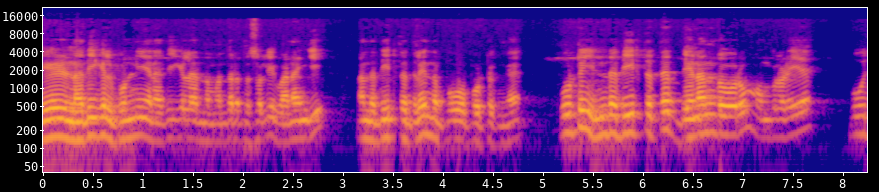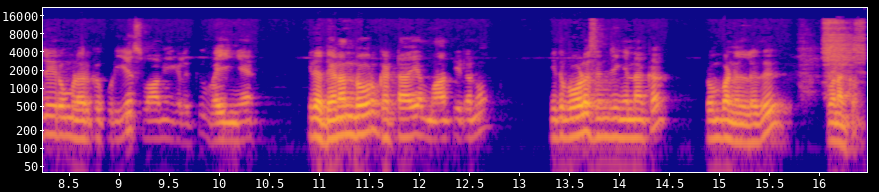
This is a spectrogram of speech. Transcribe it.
ஏழு நதிகள் புண்ணிய நதிகளை அந்த மந்திரத்தை சொல்லி வணங்கி அந்த தீர்த்தத்தில் இந்த பூவை போட்டுக்குங்க. போட்டு இந்த தீர்த்தத்தை தினந்தோறும் உங்களுடைய பூஜை ரூமில் இருக்கக்கூடிய சுவாமிகளுக்கு வைங்க. இதை தினந்தோறும் கட்டாயம் மாற்றிடணும் இது போல் செஞ்சீங்கன்னாக்கா ரொம்ப நல்லது. வணக்கம்.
